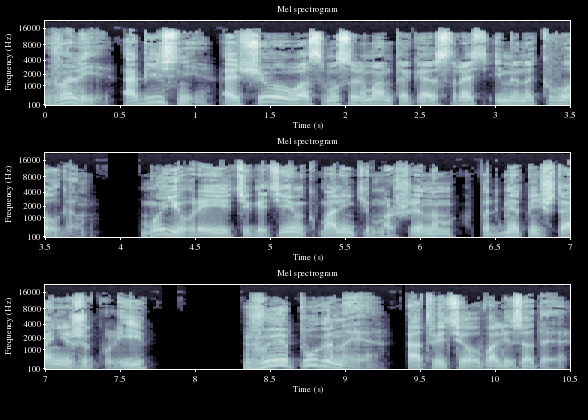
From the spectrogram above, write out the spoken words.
Вали, объясни, а чего у вас, мусульман, такая страсть именно к Волгам? Мы, евреи, тяготеем к маленьким машинам, предмет мечтаний — «Жигули». «Вы пуганые», — ответил Вализаде.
